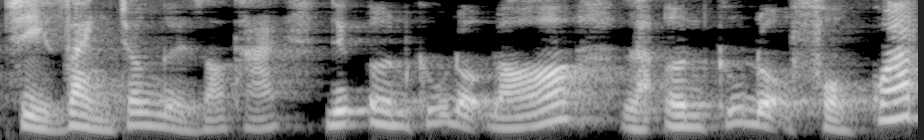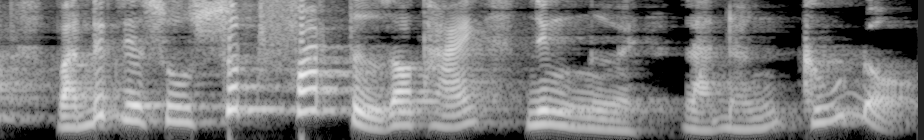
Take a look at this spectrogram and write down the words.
chỉ dành cho người Do Thái, nhưng ơn cứu độ đó là ơn cứu độ phổ quát và Đức Giêsu xuất phát từ Do Thái nhưng người là đấng cứu độ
